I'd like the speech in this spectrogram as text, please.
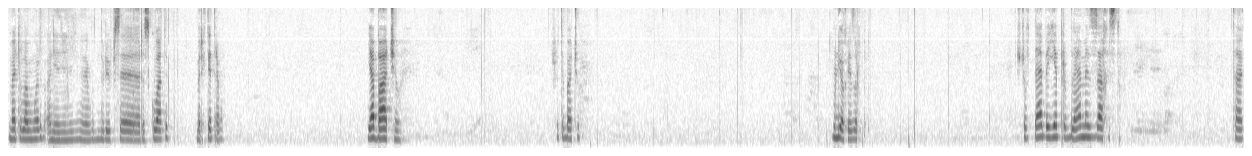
Меч можна? А ні, ні, ні, не буду все ризикувати. Берегти треба. Я бачив. Що ти бачив? Бляха, я зараз. Що в тебе є проблеми з захистом. Так.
